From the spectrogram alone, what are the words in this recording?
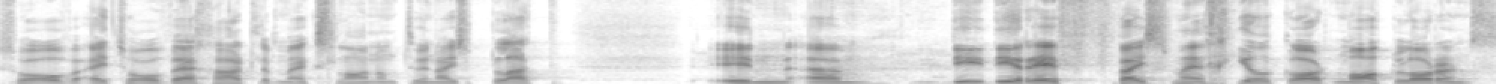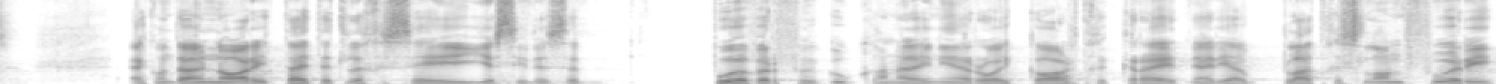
so al uit so al weggehardloop maar ek slaan hom toe en hy's plat. En ehm um, die die ref wys my 'n geel kaart, Mark Lawrence. Ek onthou na die tyd het hulle gesê, "Jessie, dis 'n power vir hoe kan hy nie 'n rooi kaart gekry het nie? Hy het die ou plat geslaan voor die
